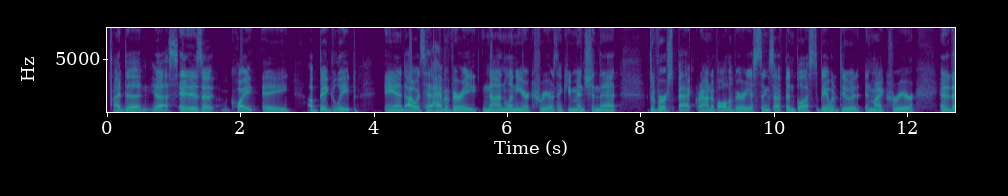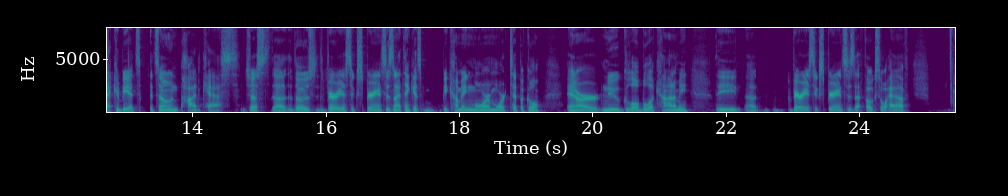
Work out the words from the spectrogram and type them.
I did. Yes. It is a quite a a big leap and I would say I have a very nonlinear career. I think you mentioned that diverse background of all the various things I've been blessed to be able to do in my career, and that could be its its own podcast. Just uh, those various experiences, and I think it's becoming more and more typical in our new global economy. The uh, various experiences that folks will have.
